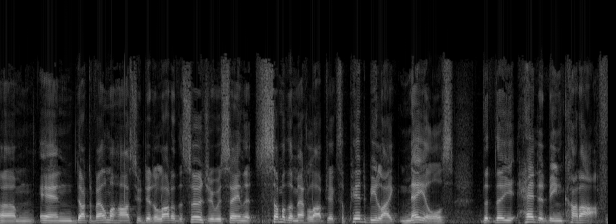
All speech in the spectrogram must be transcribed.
Um, and Dr. Velmahos, who did a lot of the surgery, was saying that some of the metal objects appeared to be like nails that the head had been cut off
